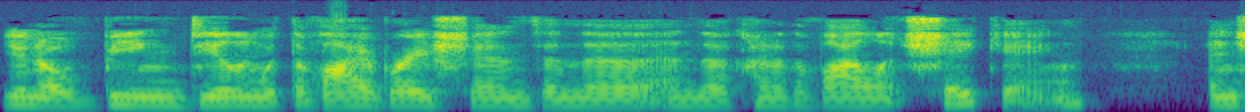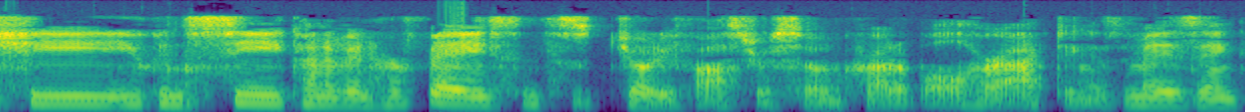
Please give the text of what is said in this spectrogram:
you know, being dealing with the vibrations and the and the kind of the violent shaking. And she, you can see kind of in her face, and this is Jodie Foster is so incredible. Her acting is amazing.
